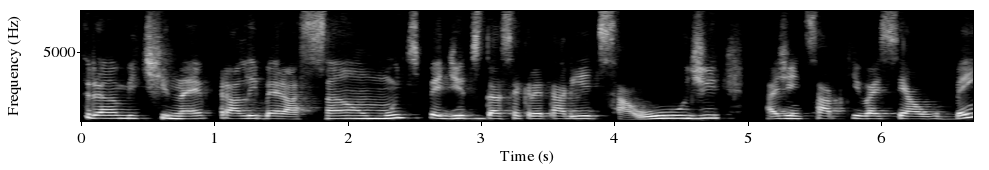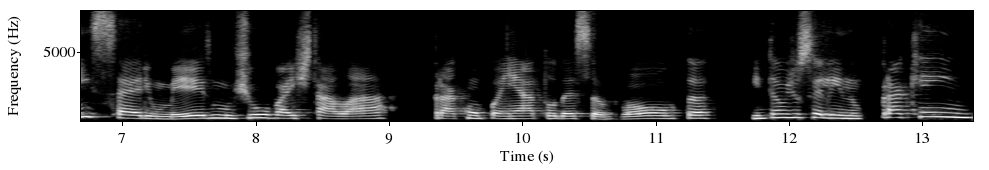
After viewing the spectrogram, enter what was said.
trâmite, né, para liberação, muitos pedidos da Secretaria de Saúde. A gente sabe que vai ser algo bem sério mesmo. O Ju vai estar lá para acompanhar toda essa volta. Então, Juscelino, para quem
